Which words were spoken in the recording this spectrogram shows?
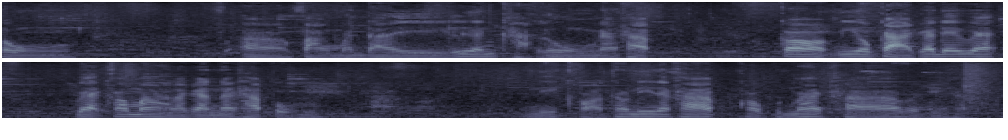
ตรงฝั่งบันไดเลื่อนขาลงนะครับ ก็มีโอกาสก็ได้แวะแวะเข้ามาแล้วกันนะครับผมนนี้ขอเท่านี้นะครับ ขอบคุณมากครับสวัสดีครับ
